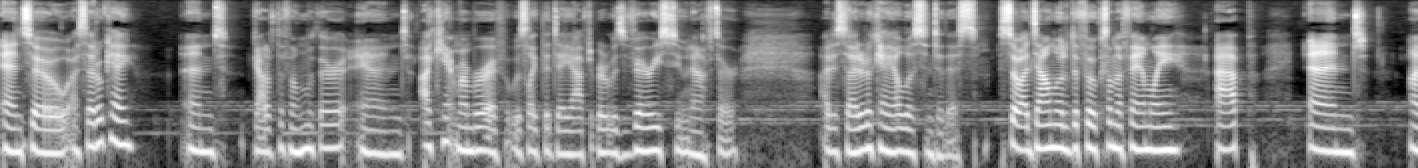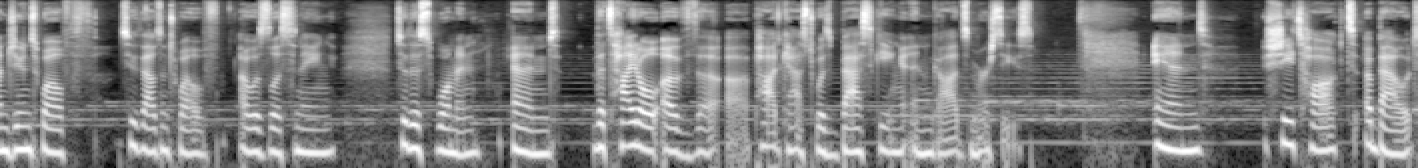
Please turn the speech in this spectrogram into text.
And so I said, okay. And got off the phone with her. And I can't remember if it was like the day after, but it was very soon after. I decided, okay, I'll listen to this. So I downloaded the Focus on the Family app. And on June 12th, 2012, I was listening to this woman. And the title of the uh, podcast was Basking in God's Mercies. And she talked about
